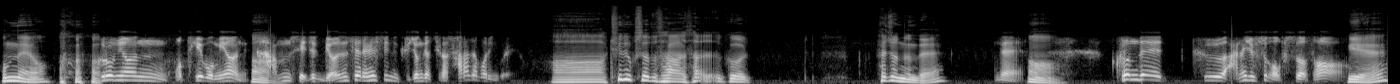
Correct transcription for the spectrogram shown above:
없네요. 그러면 어떻게 보면 어. 감세, 즉 면세를 할 수 있는 규정 자체가 사라져 버린 거예요. 아, 취득세도 사, 사, 그, 해줬는데. 네. 어. 그런데 그 안 해줄 수가 없어서. 예.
